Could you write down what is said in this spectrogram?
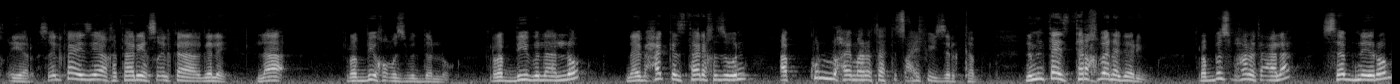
ክቕየር ስእልካ እዚኣ ታሪክ ስእልካ ገለ ላ ረቢ እዩ ከምኡ ዝብል ዘሎ ረቢ ይብል ኣሎ ናይ ብሓቂ እዚ ታሪክ እዚ እውን ኣብ ኩሉ ሃይማኖታት ተፃሒፉ እዩ ዝርከብ ንምንታይ ዝተረክበ ነገር እዩ ረቢ ስብሓን ወተላ ሰብ ነይሮም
